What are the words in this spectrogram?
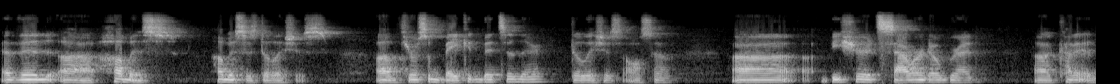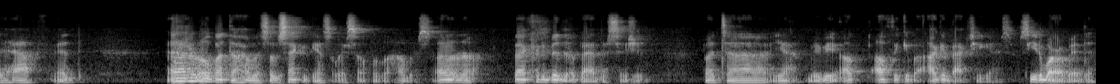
and then uh, hummus. Hummus is delicious. Um, throw some bacon bits in there, delicious also. Uh, be sure it's sourdough bread. Uh, cut it in half, and, and I don't know about the hummus. I'm second guessing myself on the hummus. I don't know. That could have been a bad decision. But uh, yeah, maybe I'll, I'll think about. I'll get back to you guys. See you tomorrow, Amanda.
